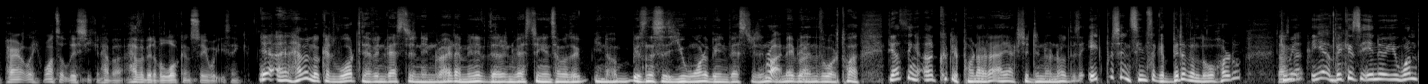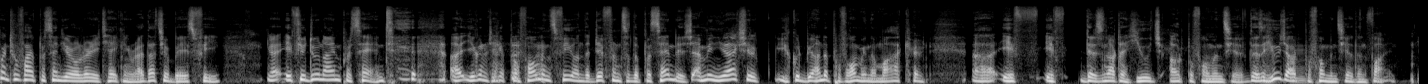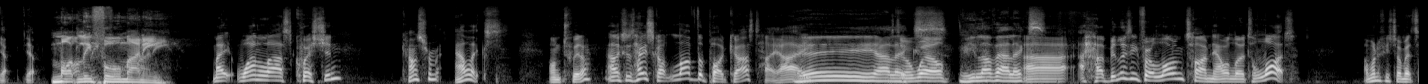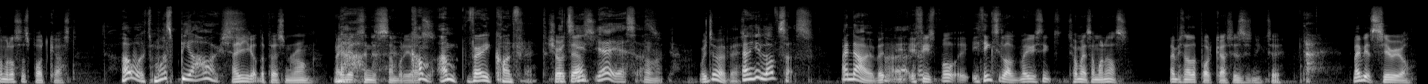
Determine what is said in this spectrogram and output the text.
Apparently, once it lists, you can have a have a bit of a look and see what you think. Yeah, and have a look at what they've invested in, right? I mean, if they're investing in some of the you know businesses you want to be invested in, Right, maybe right. then it's worthwhile. The other thing I'll quickly point out, I actually did not know this. Eight percent seems like a bit of a low hurdle. Doesn't me. it? Yeah, because you know, you one point two five percent you're already taking, right? That's your base fee. Uh, if you do nine percent, uh, you're going to take a performance fee on the difference of the percentage. I mean, you actually you could be underperforming the market uh, if if there's not a huge outperformance here. If there's a huge Mm-hmm. outperformance here, then fine. Yep, yep. Motley Fool Money. Mate, one last question comes from Alex on Twitter. Alex says, Hey, Scott, love the podcast. Hey, hey. Hey, Alex. doing well. We love Alex. Uh, I've been listening for a long time now and learnt a lot. I wonder if he's talking about someone else's podcast. oh, it must be ours. Maybe you got the person wrong. Maybe it's send this to somebody else. Come, I'm very confident. Sure it's ours? Yeah, yes, us. All right. We do our best. And he loves us. I know, but if he's, well, he thinks he loves maybe he's thinks- talking about someone else. Maybe it's another podcast he's listening to. Maybe it's Serial.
